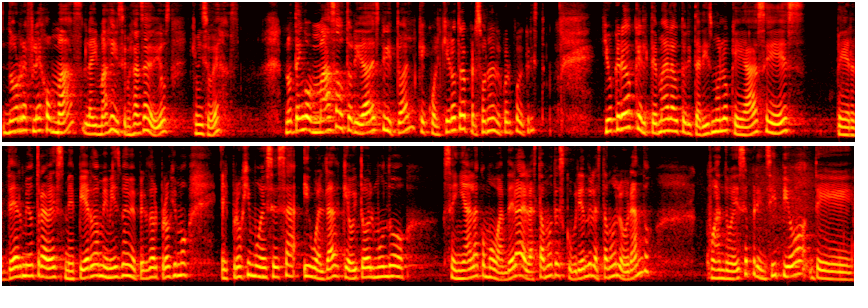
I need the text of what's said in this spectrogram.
no reflejo más la imagen y semejanza de Dios que mis ovejas. No tengo más autoridad espiritual que cualquier otra persona en el cuerpo de Cristo. Yo creo que el tema del autoritarismo lo que hace es perderme otra vez, me pierdo a mí misma y me pierdo al prójimo. El prójimo es esa igualdad que hoy todo el mundo señala como bandera, la estamos descubriendo y la estamos logrando. Cuando ese principio de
